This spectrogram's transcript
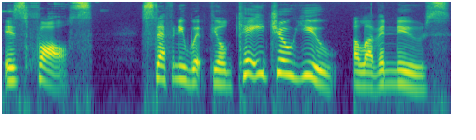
is false. Stephanie Whitfield, KHOU 11 News.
